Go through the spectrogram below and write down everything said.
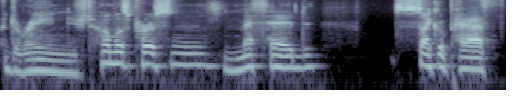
a deranged homeless person, meth head, psychopath,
